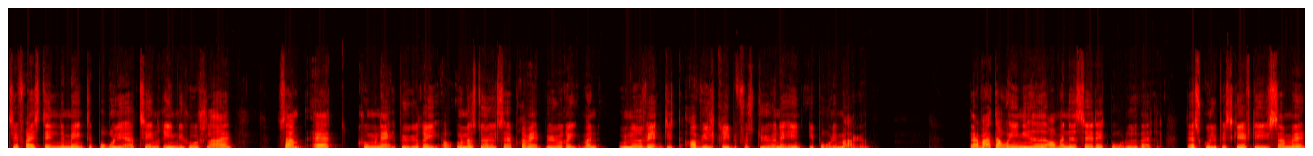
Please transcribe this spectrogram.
tilfredsstillende mængde boliger til en rimelig husleje, samt at kommunal byggeri og understøttelse af privat byggeri var unødvendigt og ville gribe forstyrrende ind i boligmarkedet. Der var dog enighed om at nedsætte et boligudvalg, der skulle beskæftige sig med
